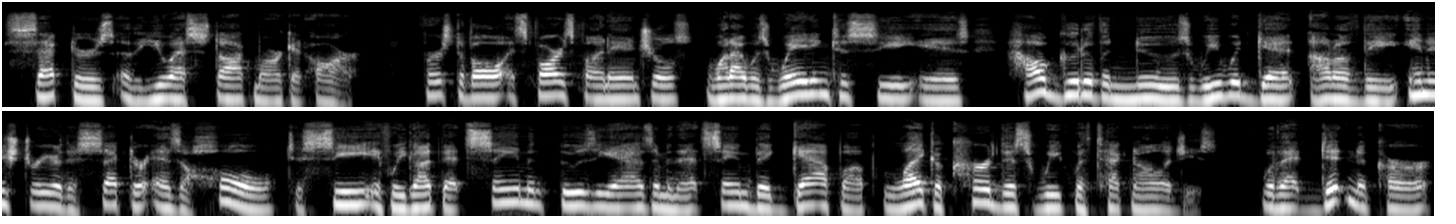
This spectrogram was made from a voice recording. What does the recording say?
sectors of the U.S. stock market are. First of all, as far as financials, what I was waiting to see is how good of a news we would get out of the industry or the sector as a whole to see if we got that same enthusiasm and that same big gap up like occurred this week with technologies. Well, that didn't occur.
